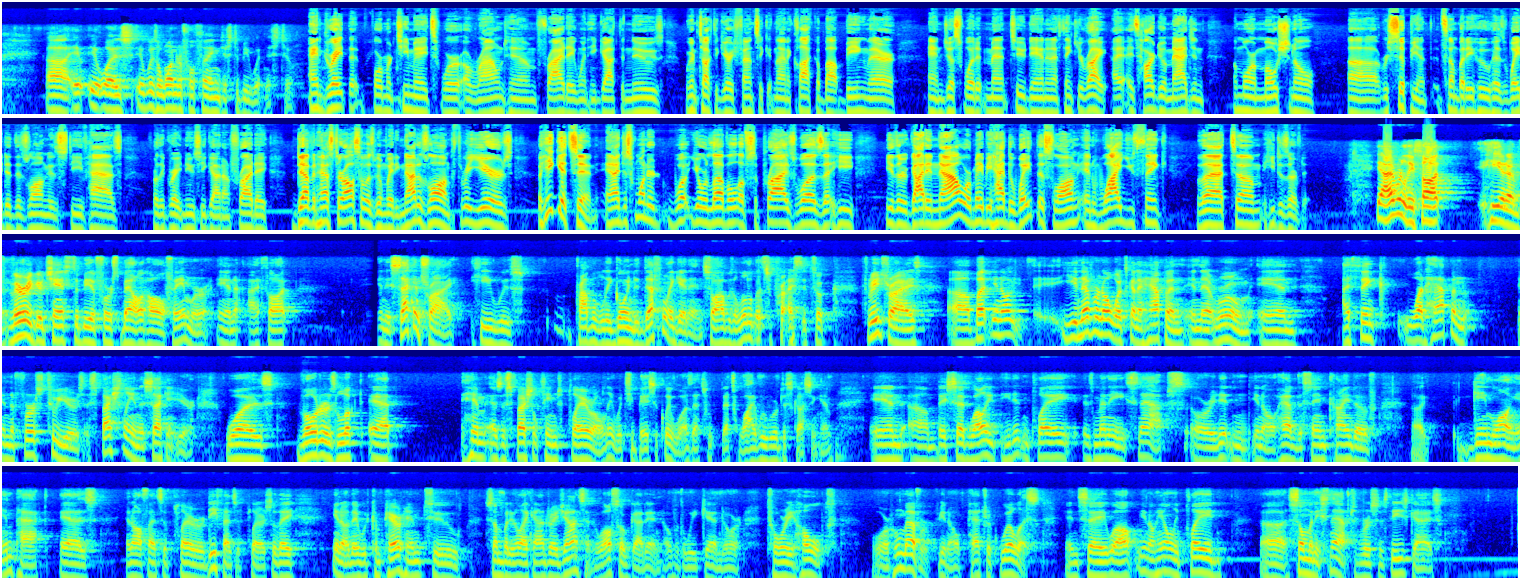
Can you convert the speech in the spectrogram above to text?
uh, it, it, was it was a wonderful thing just to be witness to. And great that former teammates were around him Friday when he got the news. We're going to talk to Gary Fencik at nine o'clock about being there and just what it meant to Dan. And I think you're right. I, it's hard to imagine a more emotional uh, recipient, somebody who has waited as long as Steve has for the great news he got on Friday. Devin Hester also has been waiting, not as long, three years, but he gets in. And I just wondered what your level of surprise was that he either got in now or maybe had to wait this long, and why you think that um, he deserved it. Yeah, I really thought he had a very good chance to be a first ballot Hall of Famer, and I thought in his second try he was probably going to definitely get in. So I was a little bit surprised it took three tries. Uh, but you know, you never know what's going to happen in that room, and I think what happened in the first two years, especially in the second year, was voters looked at him as a special teams player only, which he basically was. That's that's why we were discussing him. And um, they said, well, he, he didn't play as many snaps, or he didn't, you know, have the same kind of uh, game-long impact as an offensive player or defensive player. So they, you know, they would compare him to somebody like Andre Johnson, who also got in over the weekend, or Torry Holt, or whomever, you know, Patrick Willis, and say, well, you know, he only played uh, so many snaps versus these guys.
